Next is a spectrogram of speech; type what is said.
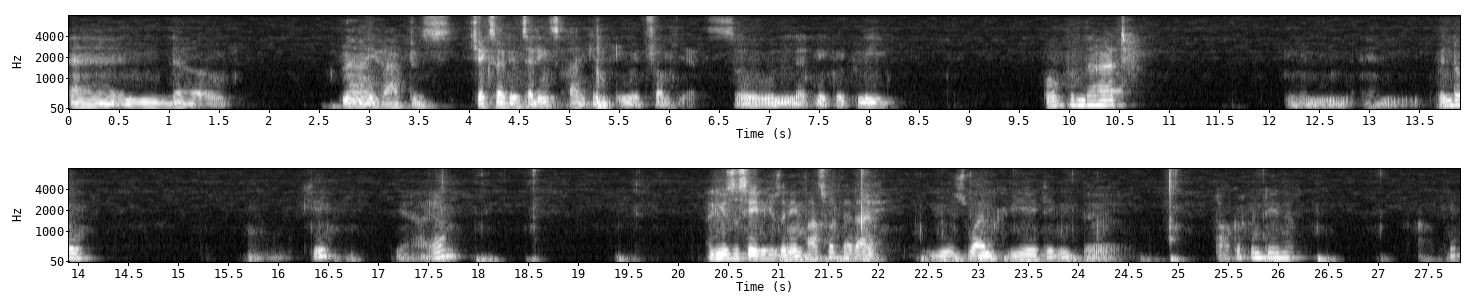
And uh, now if i have to check certain settings i can do it from here. So let me quickly open that in, in window okay here i am I'll use the same username password that I used while creating the Docker container. Okay.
